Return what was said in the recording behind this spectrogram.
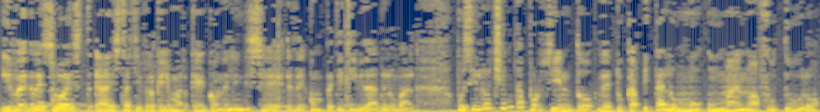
Y regreso a, a esta cifra que yo marqué con el índice de competitividad global. Pues si el 80% de tu capital humano a futuro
